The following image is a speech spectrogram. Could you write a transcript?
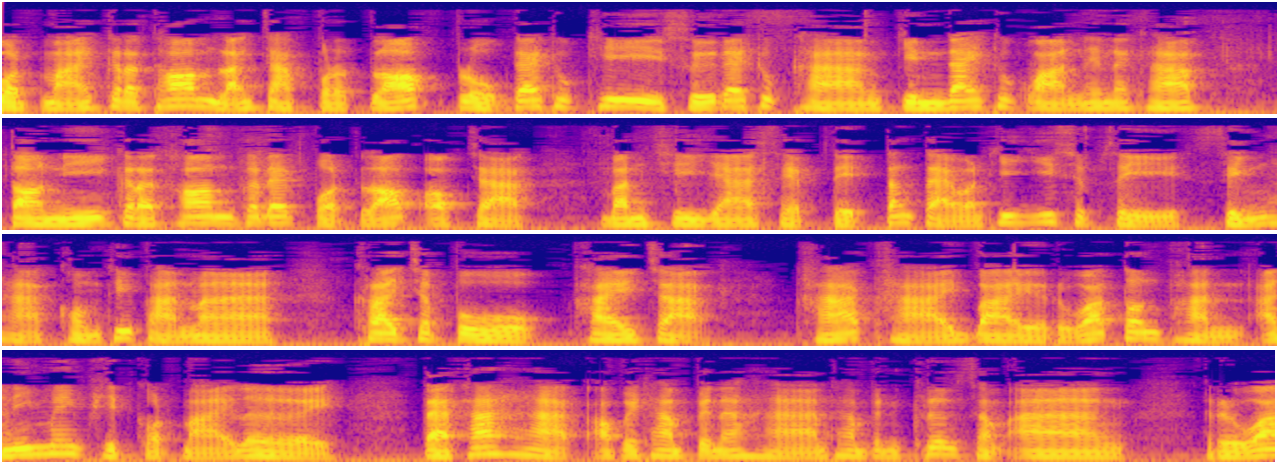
กฎหมายกระท่อมหลังจากปลดล็อกปลูกได้ทุกที่ซื้อได้ทุกทางกินได้ทุกวันเนี่ยนะครับ ตอนนี้กระท่อมก็ได้ปลดล็อกออกจากบัญชียาเสพติดตั้งแต่วันที่ 24 สิงหาคมที่ผ่านมา ใครจะปลูก ใครจะค้าขายใบหรือว่าต้นพันธุ์ อันนี้ไม่ผิดกฎหมายเลย แต่ถ้าหากเอาไปทำเป็นอาหารทำเป็นเครื่องสำอาง หรือว่า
